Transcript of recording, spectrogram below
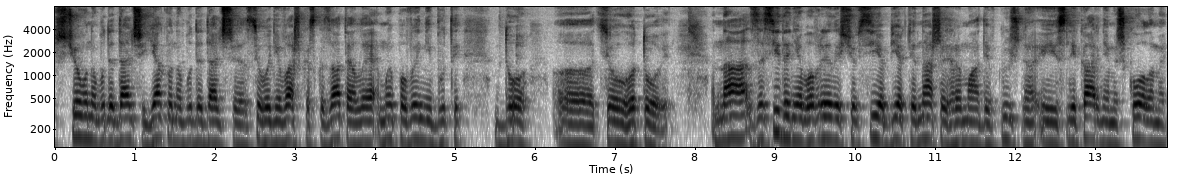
Що воно буде далі, як воно буде далі, сьогодні важко сказати, але ми повинні бути до цього готові. На засіданні обговорили, що всі об'єкти нашої громади, включно і з лікарнями, школами,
